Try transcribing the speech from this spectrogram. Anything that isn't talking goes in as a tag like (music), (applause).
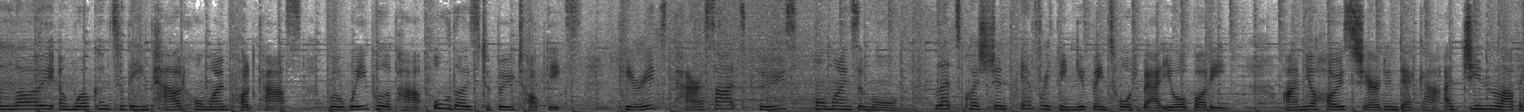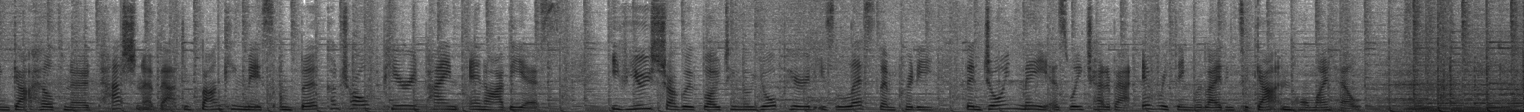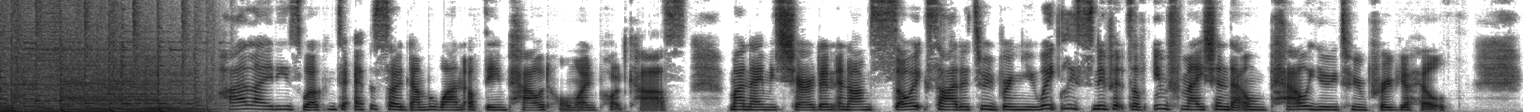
Hello, and welcome to the Empowered Hormone Podcast, where we pull apart all those taboo topics periods, parasites, poos, hormones, and more. Let's question everything you've been taught about your body. I'm your host, Sheradyn Dekker, a gin loving gut health nerd passionate about debunking myths on birth control, period pain, and IBS. If you struggle with bloating or your period is less than pretty, then join me as we chat about everything relating to gut and hormone health. Ladies. Welcome to episode number one of the Empowered Hormone Podcast. My name is Sheradyn, and I'm so excited to bring you weekly snippets of information that will empower you to improve your health.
